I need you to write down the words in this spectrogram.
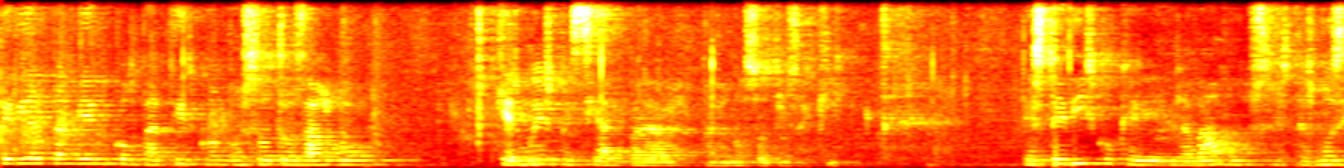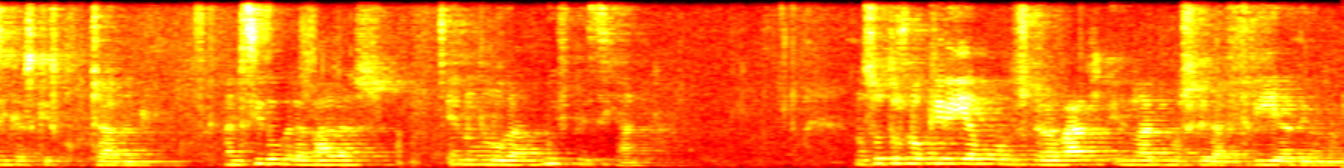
Quería, también compartir con vosotros algo que es muy especial para nosotros aquí. Este disco que grabamos, estas músicas que escucharon, han sido grabadas en un lugar muy especial. Nosotros no queríamos grabar en la atmósfera fría de un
